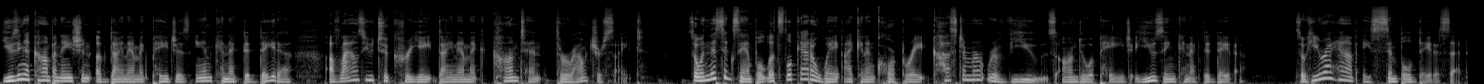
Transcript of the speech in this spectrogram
Using a combination of dynamic pages and connected data allows you to create dynamic content throughout your site. So in this example, let's look at a way I can incorporate customer reviews onto a page using connected data. So here I have a simple data set,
